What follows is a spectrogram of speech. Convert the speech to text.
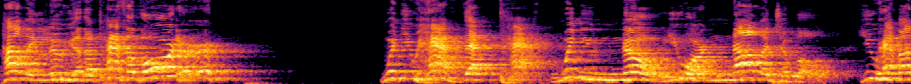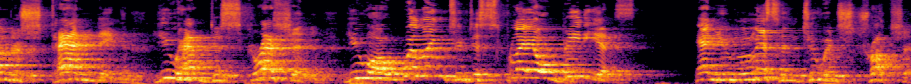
hallelujah, the path of order, when you have that path, when you know you are knowledgeable, you have understanding, you have discretion, you are willing to display obedience, and you listen to instruction.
